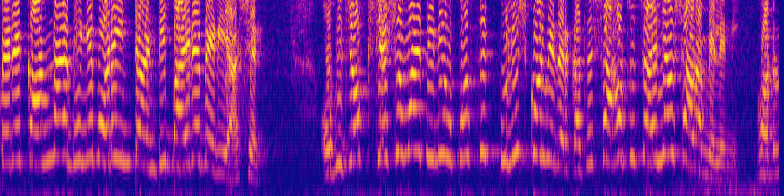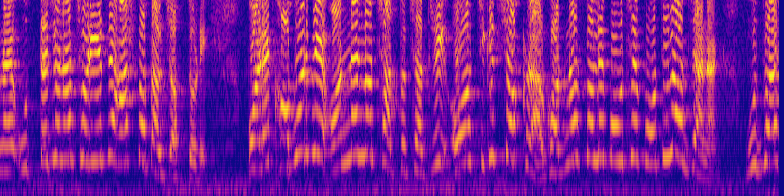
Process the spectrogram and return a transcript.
পেরে কান্নায় ভেঙে পড়ে ইন্টার্নটি বাইরে বেরিয়ে আসেন। অভিযোগ, সে সময় তিনি উপস্থিত পুলিশ কর্মীদের কাছে সাহায্য চাইলেও সাড়া মেলেনি। ঘটনায় উত্তেজনা ছড়িয়েছে হাসপাতাল চত্বরে। পরে খবর পেয়ে অন্যান্য ছাত্রছাত্রী ও চিকিৎসকরা ঘটনাস্থলে পৌঁছে প্রতিবাদ জানান। বুধবার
